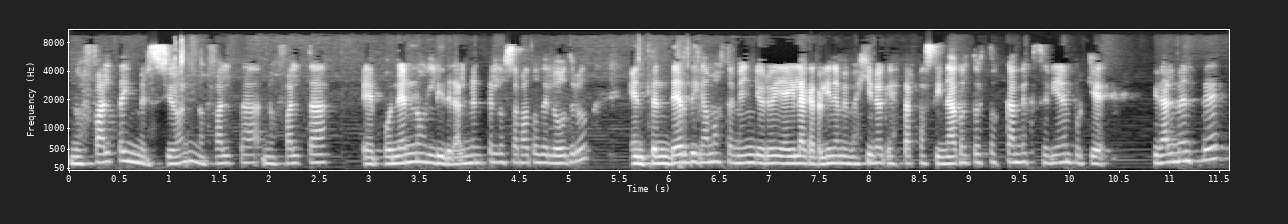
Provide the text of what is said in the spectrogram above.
nos falta inmersión, nos falta, nos falta eh, ponernos literalmente en los zapatos del otro, entender, digamos, también yo creo que ahí la Carolina me imagino que estar fascinada con todos estos cambios que se vienen, porque finalmente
